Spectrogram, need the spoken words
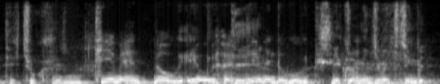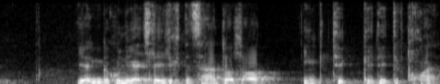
гэдгийг ч үг гэхээр Тим энд нөө тим энд үгүй гэдэг шиг. микро менежмент чинь ингээд яг ингээд хүнийг ажиллаа хийлгэхдээ саад болоод инг тэг гэдэг тухай.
